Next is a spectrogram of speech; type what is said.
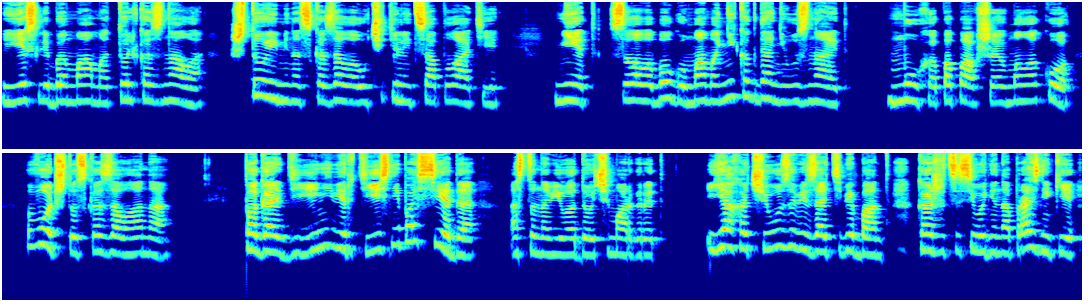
«Если бы мама только знала, что именно сказала учительница о платье. Нет, слава богу, мама никогда не узнает. Муха, попавшая в молоко, вот что сказала она». «Погоди, не вертись, непоседа», — остановила дочь Маргарет. Я хочу завязать тебе бант. Кажется, сегодня на празднике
